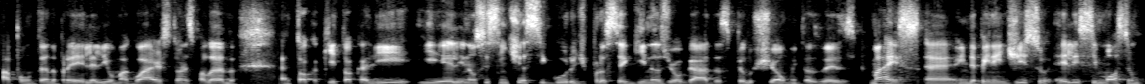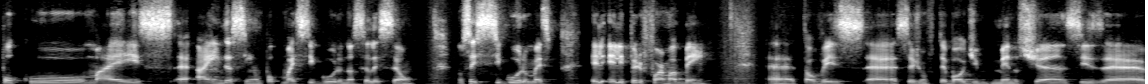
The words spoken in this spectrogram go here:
apontando para ele ali, o Maguire, Stones falando, é, toca aqui, toca ali, e ele não se sentia seguro de prosseguir nas jogadas pelo chão, muitas vezes. Mas, é, independente disso, ele se mostra um pouco mais, é, ainda assim, um pouco mais seguro na seleção. Não sei se seguro, mas ele, ele performa bem. É, talvez é, seja um futebol de menos chances, é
